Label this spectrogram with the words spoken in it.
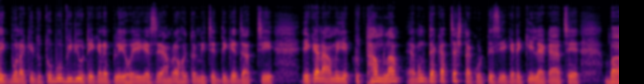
দেখব না, কিন্তু তবু ভিডিওটি এখানে প্লে হয়ে গেছে। আমরা হয়তো নিচের দিকে যাচ্ছি, এখানে আমি একটু থামলাম এবং দেখার চেষ্টা করতেছি এখানে কী লেখা আছে বা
